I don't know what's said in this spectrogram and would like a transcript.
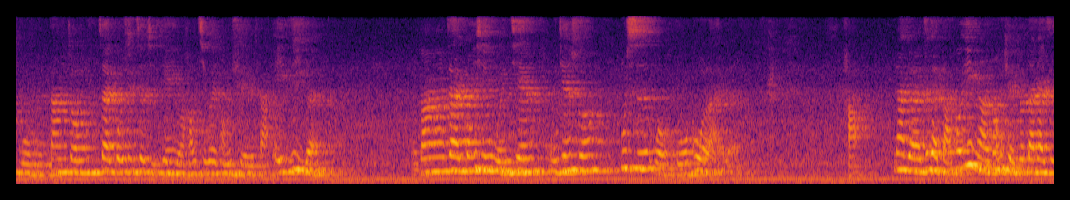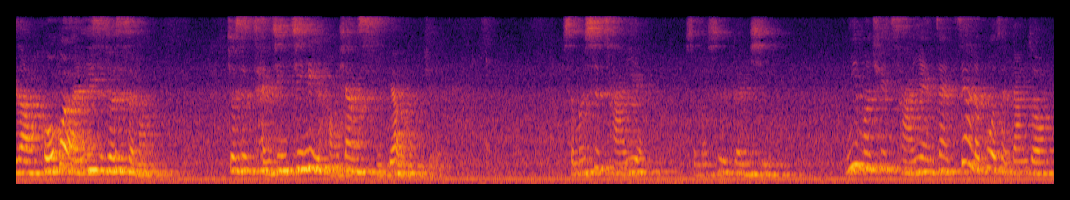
福我们当中，在过去这几天有好几位同学打 AZ 的。我刚刚在关心文坚，文坚说：“牧师，我活过来了。”好，那个这个打过疫苗的同学就大概知道，活过来的意思就是什么？就是曾经经历好像死掉的感觉。什么是查验？什么是更新？你有没有去查验？在这样的过程当中，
